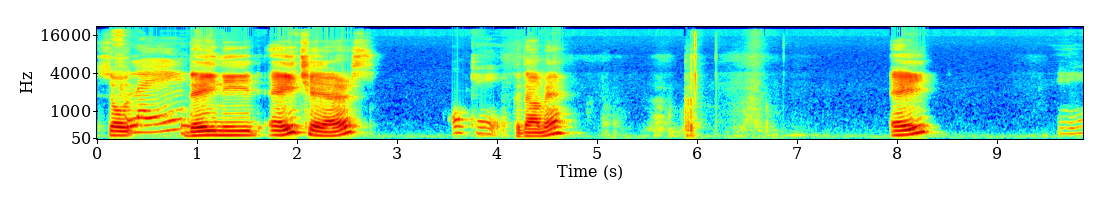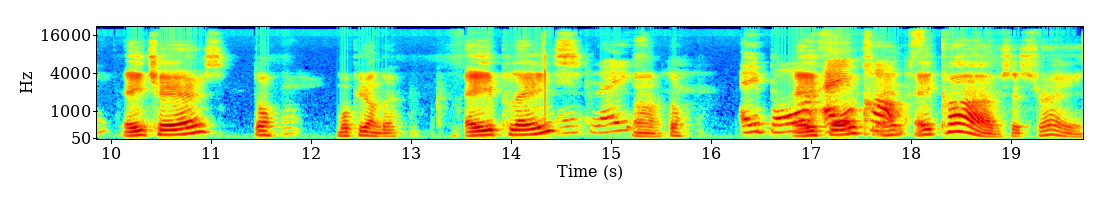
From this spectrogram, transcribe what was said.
So Plane. they need eight chairs. Okay. 그 다음에 eight, A. eight chairs. 또 뭐 필요한 거야? Eight plates. A plate. 어, 또 A ball. eight A forks cup. and eight cups. That's right.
